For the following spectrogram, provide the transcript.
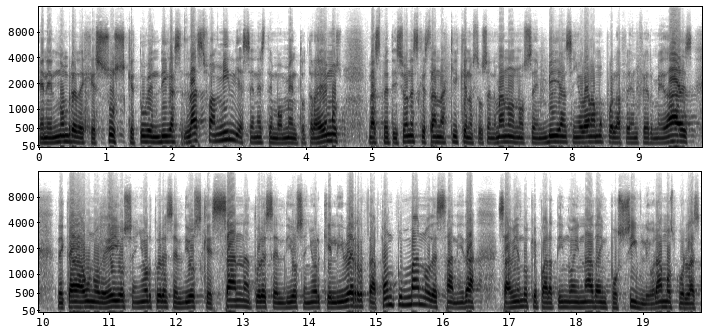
en el nombre de Jesús, que tú bendigas las familias en este momento. Traemos las peticiones que están aquí, que nuestros hermanos nos envían, Señor, oramos por las enfermedades de cada uno de ellos, Señor, tú eres el Dios que sana, tú eres el Dios, Señor, que liberta. Pon tu mano de sanidad, sabiendo que para ti no hay nada imposible. Oramos por las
